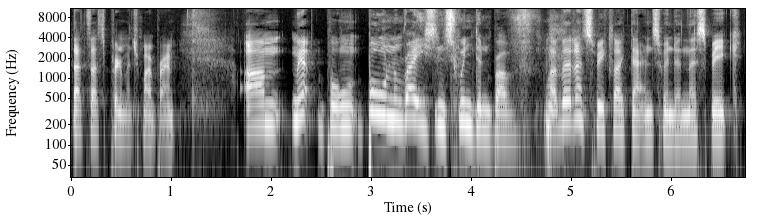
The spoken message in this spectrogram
That's that's pretty much my brain. Um, yeah, born born and raised in Swindon, bruv. Like, they don't speak like that in Swindon. They speak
